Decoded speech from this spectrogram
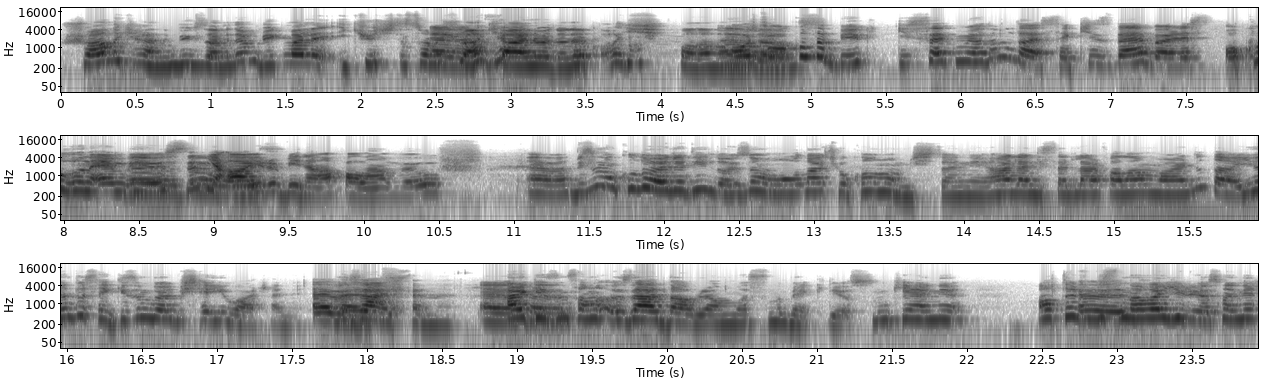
Şu anda kendimi büyük zannediyorum. Büyük ihtimalle 2-3 yıl sonra Evet. şu anki halime dönüp ay falan Evet. olacağım. ortaokulda büyük hissetmiyordum da 8'de böyle okulun en büyüğüsün Evet, ya evet. ayrı bina falan ve uf. Evet. Bizim okulda öyle değildi o yüzden o olay çok olmamıştı. Hani hala liseler falan vardı da yine de 8'in böyle bir şeyi var hani. Evet. Özel sene. Evet, Herkesin evet. sana özel davranmasını bekliyorsun ki hani alt tarafı bir Evet. sınava giriyorsun. Hani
